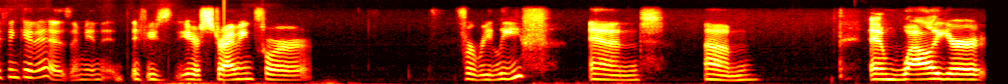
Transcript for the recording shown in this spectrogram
I think it is. I mean, if you you're striving for for relief, and um, and while you're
